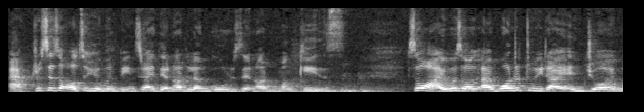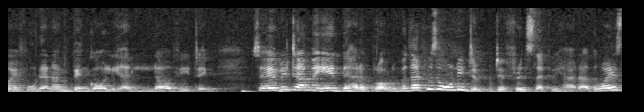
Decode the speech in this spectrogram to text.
Actresses are also human beings, right? They're not langurs, they're not monkeys. So I was all I wanted to eat. I enjoy my food, and I'm Bengali. I love eating. So every time I ate, they had a problem. But that was the only di- difference that we had. Otherwise,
